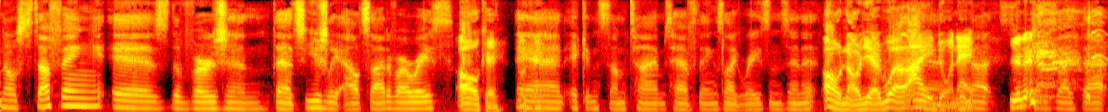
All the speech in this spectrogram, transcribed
No, stuffing is the version that's usually outside of our race. Oh, okay. okay. And it can sometimes have things like raisins in it. Oh no, yeah. Well, I ain't doing that. Nuts, you know? things like that.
